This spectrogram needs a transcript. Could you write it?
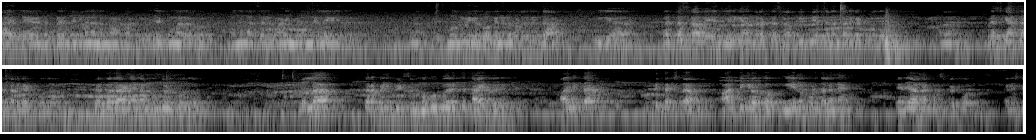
ತಾಯಿತರಿಗೆ ಆಗುವಂಥ ಪ್ರಯೋಜನಗಳನ್ನ ನಮ್ಮ ಡಾಕ್ಟರ್ ವಿಜಯಕುಮಾರ್ ಅವರು, ಮಂಜುನಾಥ್ ಸರ್ ವಾಣಿ ಮೇಡಮ್ ಎಲ್ಲ ಹೇಳಿದ್ದಾರೆ. ಮಗುವಿಗೆ ರೋಗ ನಿರೋಧಿಸೋದ್ರಿಂದ ಈಗ ರಕ್ತಸ್ರಾವ ಏನಂತ ಹೆರಿಗೆ ನಂತರ ರಕ್ತಸ್ರಾವ ಪಿ ಪಿ ಎಚ್ ಅನ್ನು ತಡೆಗಟ್ಬೋದು. ಬ್ರೆಸ್ಟ್ ಕ್ಯಾನ್ಸರ್ ತಡೆಗಟ್ಬೋದು. ಗರ್ಭಧಾರಣೆಯನ್ನು ಮುಂದೂಡ್ಬೋದು. ಎಲ್ಲ ಥರ ಬೆನಿಫಿಟ್ಸು ಮಗುಗೂ ಇರುತ್ತೆ, ತಾಯಿಗೂ ಇರುತ್ತೆ. ಆದ್ದರಿಂದ ಹುಟ್ಟಿದ ತಕ್ಷಣ ಆರು ತಿಂಗಳವರೆಗೂ ಏನೂ ಕೊಡ್ದಲೇ ಎದೆ ಹಾಲನ್ನ ಕುಡಿಸ್ಬೇಕು, ಕನಿಷ್ಠ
